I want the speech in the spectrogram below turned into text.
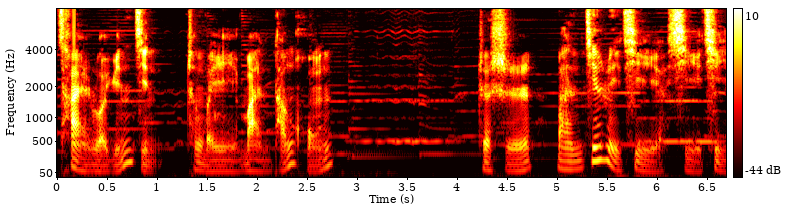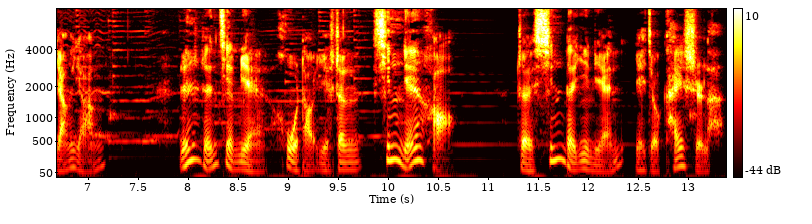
灿若云锦，称为满堂红。这时满街瑞气，喜气洋洋，人人见面互道一声新年好，这新的一年也就开始了。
